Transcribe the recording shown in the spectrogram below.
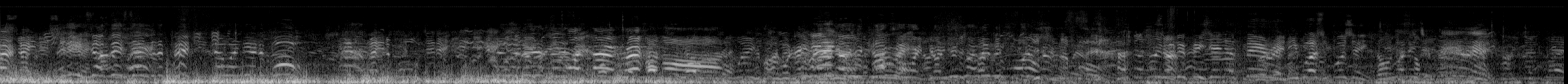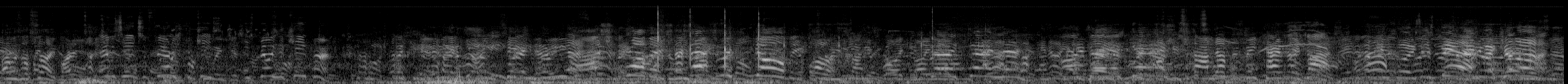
He's on this end of the pitch, he's nowhere near the ball! Play the ball, did he? He wasn't over the right down, ref! Come on! If he's interfering, he wasn't, was he? Don't interfering. I was offside, but I didn't touch How was he interfering? He's blowing the keeper. Rubbish! That's absolute garbage! Stand up and be counted back. Boys, let's beat him anyway, come on!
